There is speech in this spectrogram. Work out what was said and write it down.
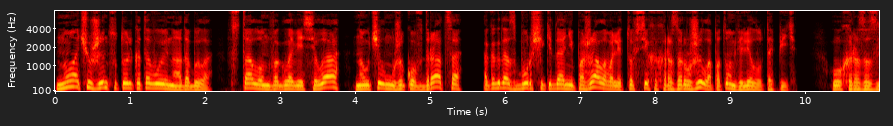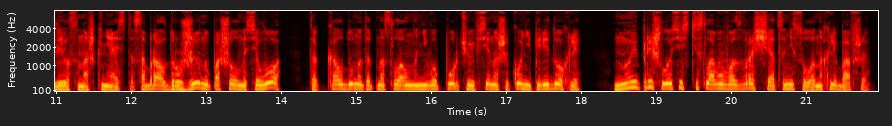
Ну, а чужинцу только того и надо было. Встал он во главе села, научил мужиков драться, а когда сборщики дани пожаловали, то всех их разоружил, а потом велел утопить. Ох, разозлился наш князь-то, собрал дружину, пошел на село, так колдун этот наслал на него порчу, и все наши кони передохли. Ну и пришлось Истиславу возвращаться, несолоно хлебавши. —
